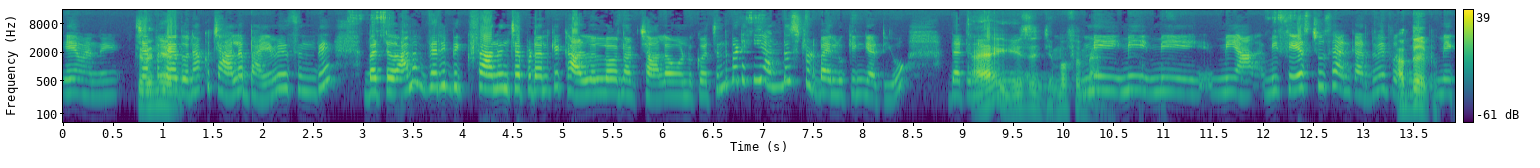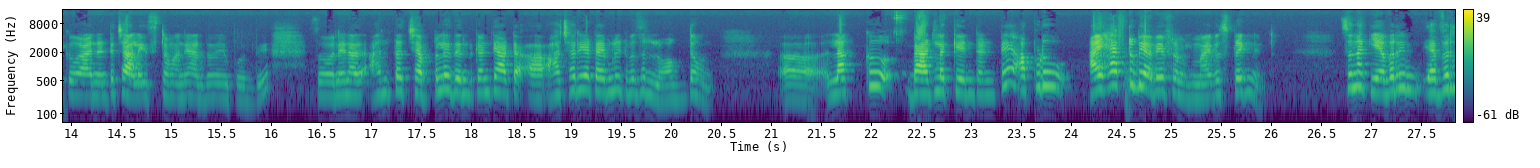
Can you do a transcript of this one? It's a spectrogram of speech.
ఏమని? చెప్పలేదు. నాకు చాలా భయం వేసింది. But I'm very big fan అని చెప్పడానికి కాళ్ళల్లో నాకు చాలా వండుకొచ్చింది. But he understood by looking at you that మీ మీ మీ మీ ఆ- మీ ఫేస్ చూసి ఆయనకి అర్థమైపోద్ది. అర్థమైపోతుంది. మీకు ఆయన అంటే చాలా ఇష్టం అని అర్థమైపోద్ది. సో నేను అంత చెప్పలేదు. ఎందుకంటే ఆ ఆచార్య టైంలో it was a lockdown luck bad luck ఏంటంటే అప్పుడు I have to be away from him I was pregnant so నాకు ఎవరి ఎవరి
